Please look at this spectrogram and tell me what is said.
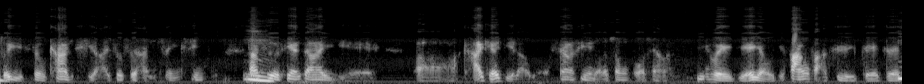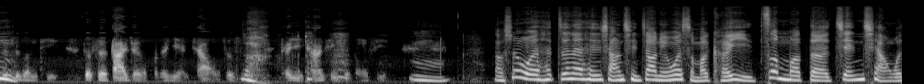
所以就看起来就是很辛辛苦。但是现在也。啊，还可以了。我相信我的生活上，因为也有方法去解决这些问题，就是戴着我的眼罩，就是可以看清楚东西。嗯，老师，我真的很想请教您，为什么可以这么的坚强？我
